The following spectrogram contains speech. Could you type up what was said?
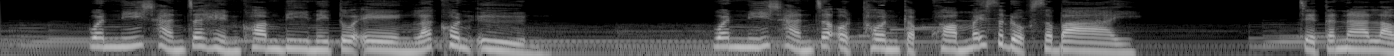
ๆ วันนี้ฉันจะเห็นความดีในตัวเองและคนอื่น วันนี้ฉันจะอดทนกับความไม่สะดวกสบาย เจตนาเหล่า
